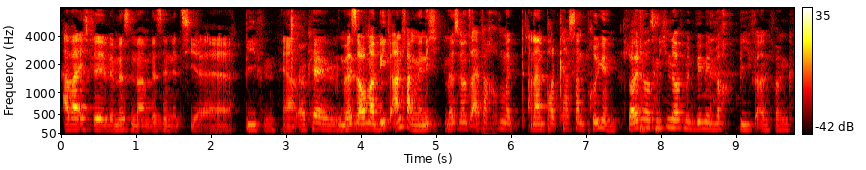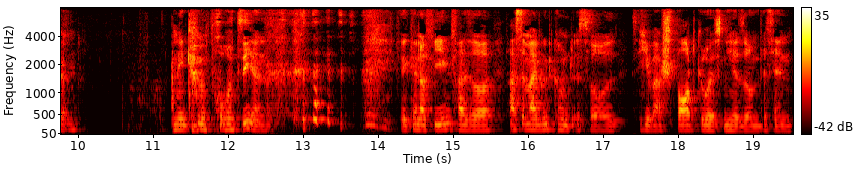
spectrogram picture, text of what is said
aber ich will, wir müssen mal ein bisschen jetzt hier. Äh, Beefen. Ja. Okay. Wir müssen auch mal Beef anfangen. Wenn nicht, müssen wir uns einfach auch mit anderen Podcastern prügeln. Leute aus Michendorf, mit wem wir noch Beef anfangen können. Und den können wir provozieren. wir können auf jeden Fall so, was immer gut kommt, ist so, sich über Sportgrößen hier so ein bisschen,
